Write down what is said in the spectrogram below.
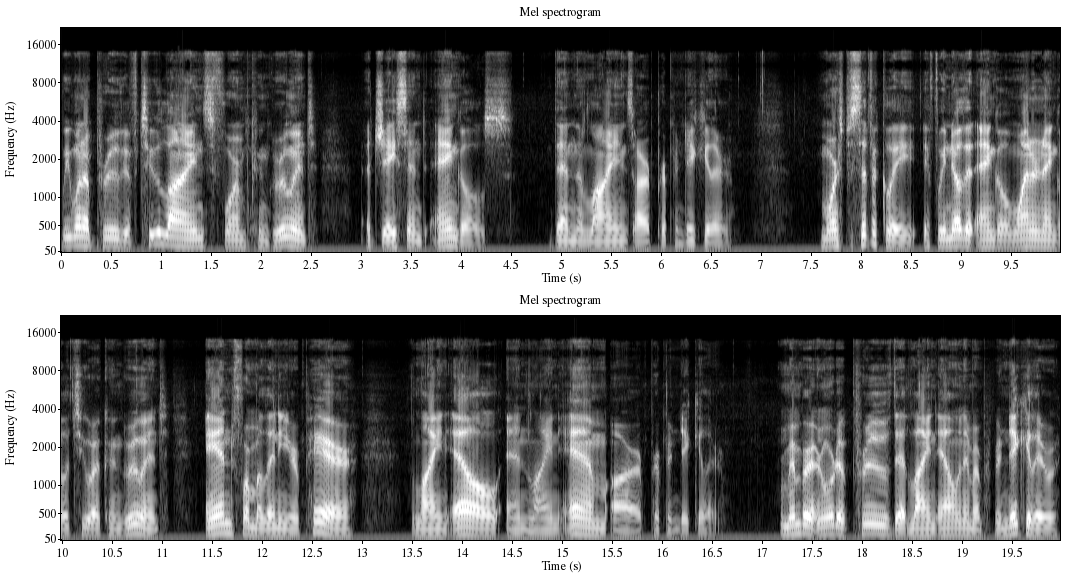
We want to prove if two lines form congruent adjacent angles, then the lines are perpendicular. More specifically, if we know that angle 1 and angle 2 are congruent and form a linear pair, line L and line M are perpendicular. Remember, in order to prove that line L and M are perpendicular,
